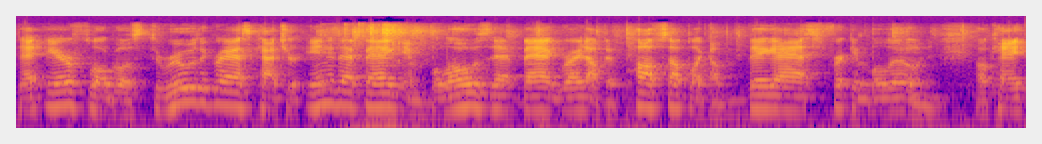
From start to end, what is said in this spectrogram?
that airflow goes through the grass catcher into that bag and blows that bag right up. It puffs up like a big ass freaking balloon. Okay?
